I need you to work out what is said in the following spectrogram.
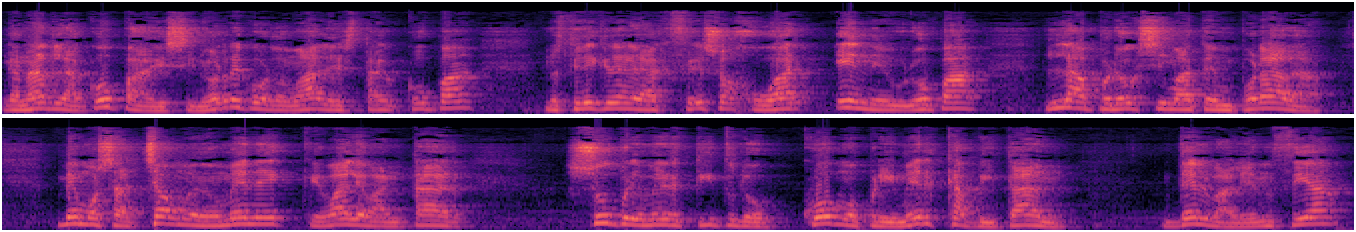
ganar la copa. Y si no recuerdo mal, esta copa nos tiene que dar el acceso a jugar en Europa la próxima temporada. Vemos a Chaume Domenech que va a levantar su primer título como primer capitán del Valencia.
